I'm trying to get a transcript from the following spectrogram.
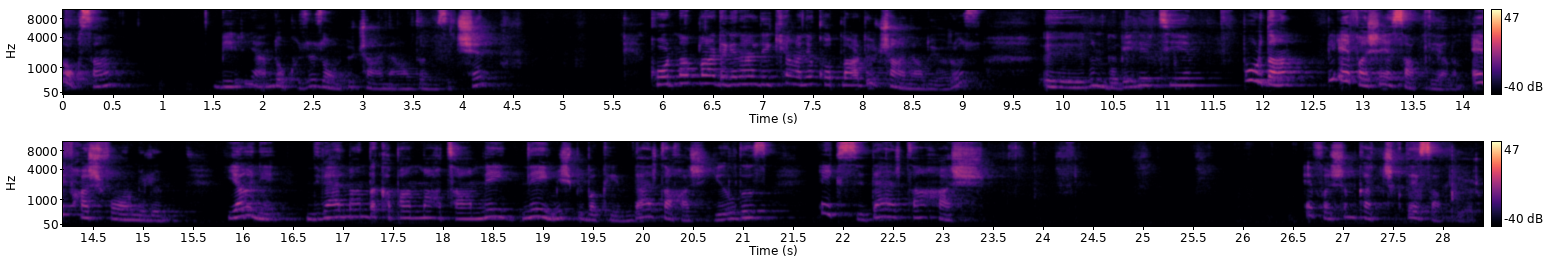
91 yani 913 hane aldığımız için Koordinatlarda genelde 2 hane, kodlarda 3 hane alıyoruz. Ee, bunu da belirteyim. Buradan bir FH'ı hesaplayalım. FH formülü yani nivelmanda kapanma hatam ne, neymiş bir bakayım. Delta H yıldız eksi delta H. FH'ım kaç çıktı hesaplıyorum.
